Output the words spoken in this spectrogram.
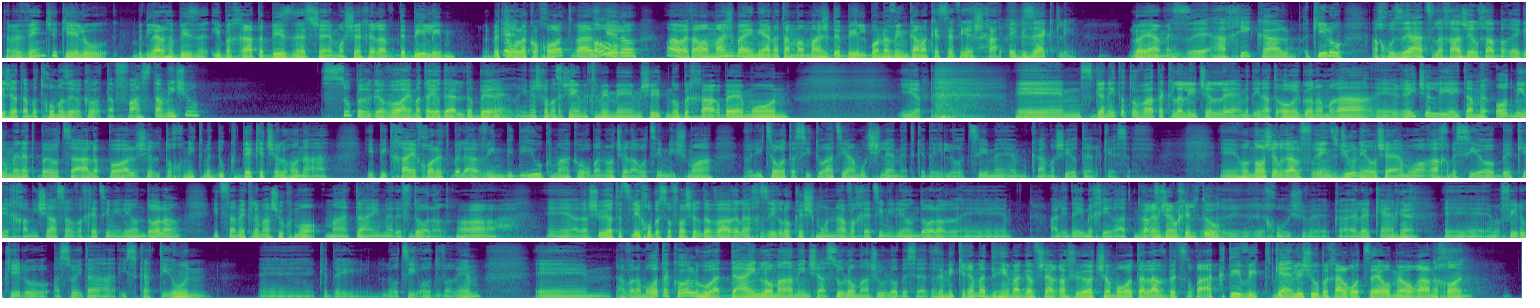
אתה מבין שכאילו, בגלל ה business, היא בחרה את ה business שמושך אליו דבילים. בתור כן. לקוחות, ואז ברור. כאילו, וואו, אתה ממש בעניין, אתה ממש דביל, בוא נבין כמה כסף יש לך. exactly. לא יאמן. זה הכי קל, כאילו, אחוזי ההצלחה שלך ברגע שאתה בתחום הזה וכבר תפסת מישהו, סופר גבוה אם אתה יודע לדבר, כן. אם יש לך מספיק. אנשים תמימים שייתנו בך הרבה אמון. יפ. אמ, סגנית התובעת הכללית של אה, מדינת אורגון אמרה, אה, רייצ'ל לי הייתה מאוד מיומנת בהוצאה לפועל של תוכנית מדוקדקת של הונאה. היא פיתחה יכולת בלהבין בדיוק מה הקורבנות שלה רוצים לשמוע, וליצור את הסיטואציה המושלמת כדי להוציא מהם כמה שיותר כסף. אה, הונו של רלף ריינס ג'וניור, שהיה מוערך בשיאו בכ-15.5 מיליון דולר, הצטמק למשהו כמו 200 אלף דולר. אה, הרשויות הצליחו בסופו של דבר להחזיר לו כ-8.5 מיליון דולר אה, על ידי מכירת... דברים שהם חילטו. רכוש וכאלה, כן? כן. אה, הם אפילו כאילו עשו איתה עסקת טיעון אה, כדי להוציא עוד דברים. אה, אבל למרות הכל, הוא עדיין לא מאמין שעשו לו משהו לא בסדר. זה מקרה מדהים אגב שהרשויות שומרות עליו בצורה אקטיבית, כן. מבלי שהוא בכלל רוצה או מעורב. נכון.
